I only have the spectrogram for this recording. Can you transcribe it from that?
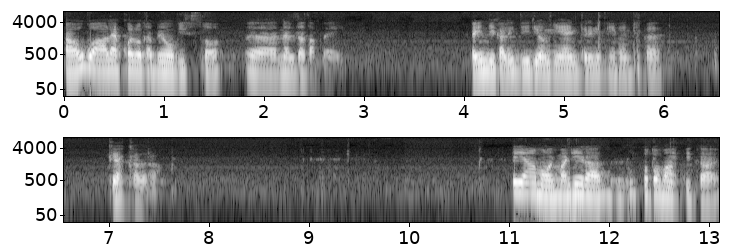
uguale a quello che abbiamo visto eh, nel database, che indica l'ID di ogni entry di evento che, che accadrà. Creiamo in maniera del tutto automatica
